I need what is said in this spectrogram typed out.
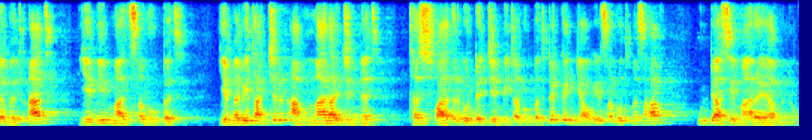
ለመጥናት የሚማጸኑበት የእመቤታችንን አማላጅነት ተስፋ አድርገው ደጅ የሚጠኑበት ደገኛው የጸሎት መጽሐፍ ውዳሴ ማርያም ነው።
